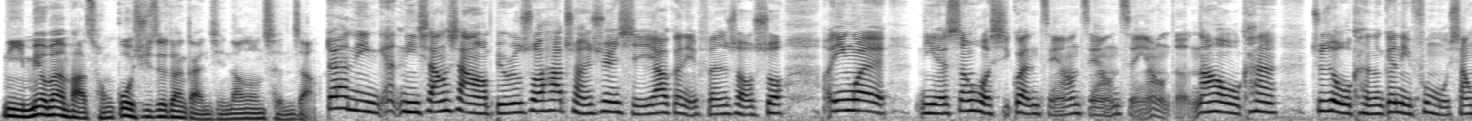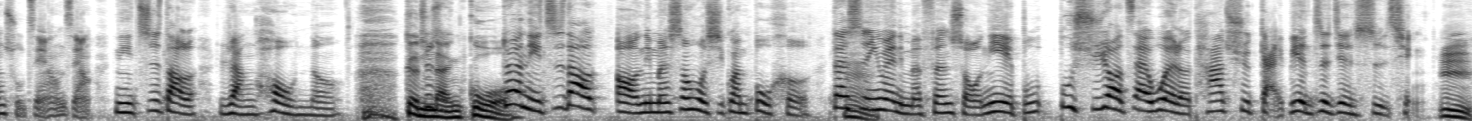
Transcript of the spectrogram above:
你没有办法从过去这段感情当中成长。对啊，你你想想哦，比如说他传讯息要跟你分手，说因为你的生活习惯怎样怎样怎样的。然后我看就是我可能跟你父母相处怎样怎样，你知道了，然后呢？更难过。就是、对啊，你知道哦，你们生。生活习惯不合，但是因为你们分手，嗯、你也不不需要再为了他去改变这件事情。嗯，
